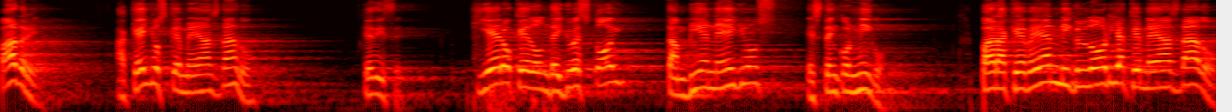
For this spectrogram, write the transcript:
Padre, aquellos que me has dado, ¿qué dice? quiero que donde yo estoy, también ellos estén conmigo, para que vean mi gloria que me has dado,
